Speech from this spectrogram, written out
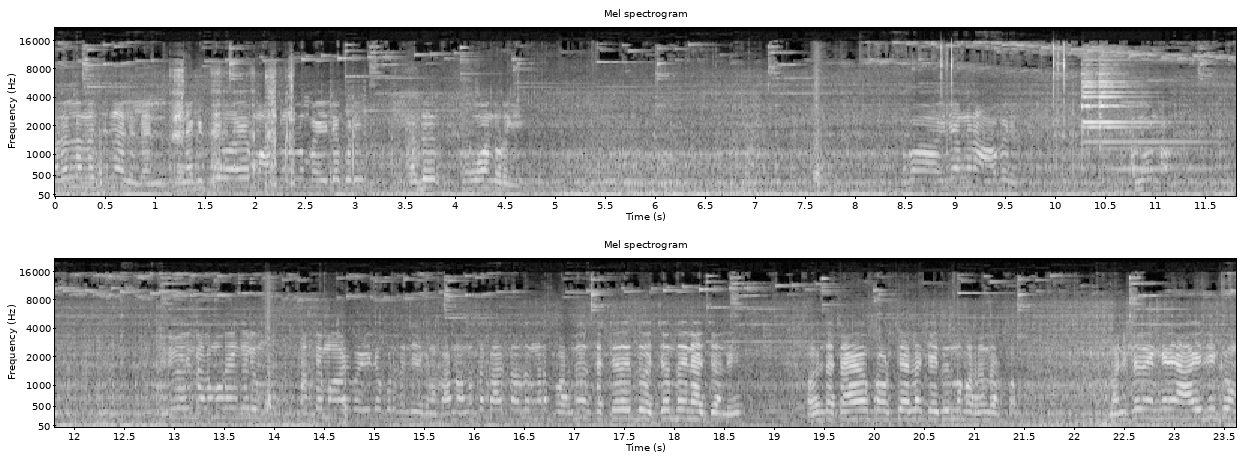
അതെല്ലാം എന്ന് വെച്ച് കഴിഞ്ഞാലല്ലേ നെഗറ്റീവായ മാർഗങ്ങളും വഴിയിലെ കൂടി അത് പോകാൻ തുടങ്ങി. അപ്പോൾ ഇനി അങ്ങനെ ആവരുത്. അതുകൊണ്ടാണ്. ഇനി വരും തലമുറയെങ്കിലും സത്യമായ വഴിയിലെ കൂടെ സഞ്ചരിക്കണം. കാരണം അന്നത്തെ കാലത്ത് അതങ്ങനെ പറഞ്ഞ് സെറ്റ് ചെയ്ത് വെച്ചെന്താന്ന് വെച്ചാൽ അവർ തെറ്റായ പ്രവൃത്തിയല്ല ചെയ്തതെന്ന് പറഞ്ഞതിന്റെ അർത്ഥം. മനുഷ്യൻ എങ്ങനെ ആയിരിക്കും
